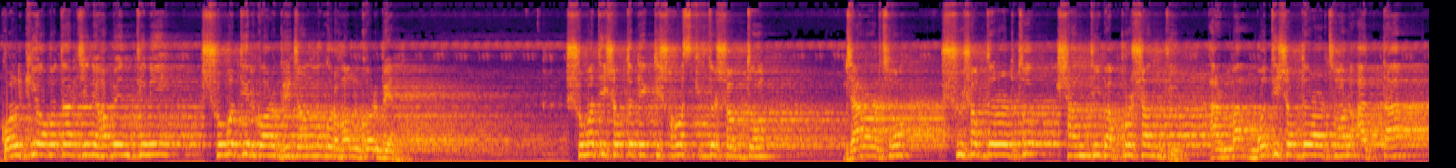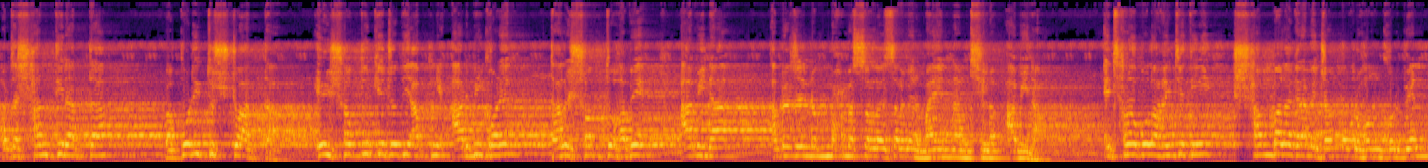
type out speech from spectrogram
কলকি অবতার যিনি হবেন তিনি? সুমতির গর্ভে জন্মগ্রহণ করবেন। সুমতি শব্দটি একটি সংস্কৃত শব্দ, যার অর্থ সুশব্দের অর্থ শান্তি বা প্রশান্তি, আর মতি শব্দের অর্থ হল আত্মা, অর্থাৎ শান্তির আত্মা বা পরিতুষ্ট আত্মা। এই শব্দকে যদি আপনি আরবি করেন তাহলে শব্দ হবে আমিনা। আমরা জানি মোহাম্মদ সাল্লাহ সাল্লামের মায়ের নাম ছিল আমিনা। এছাড়াও বলা হয়েছে তিনি শাম্বালা গ্রামে জন্মগ্রহণ করবেন।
